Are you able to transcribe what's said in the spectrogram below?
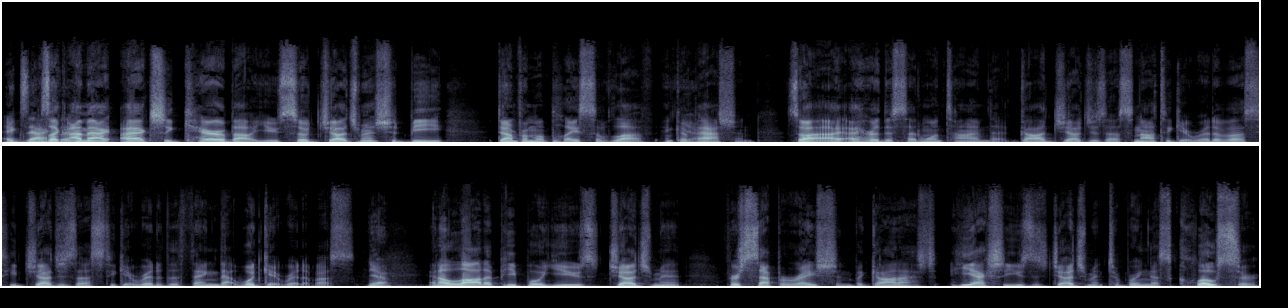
exactly it's like I'm a- i actually care about you so judgment should be done from a place of love and compassion yeah. So I, I, heard this said one time that God judges us not to get rid of us; He judges us to get rid of the thing that would get rid of us. Yeah. And a lot of people use judgment for separation, but God, He actually uses judgment to bring us closer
